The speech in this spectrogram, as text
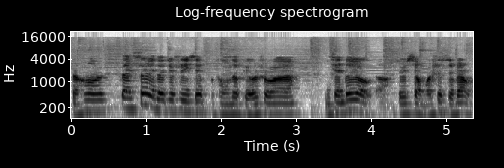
然后再剩下的就是一些普通的，比如说以前都有的，就是小模式随便玩，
